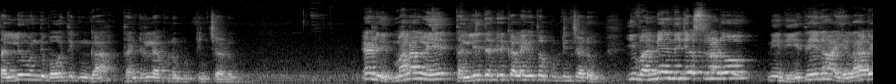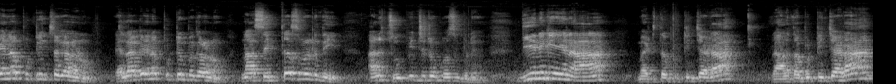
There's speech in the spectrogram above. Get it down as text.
తల్లి ఉంది భౌతికంగా తండ్రి లేకుండా పుట్టించాడు. ఏంటి మనల్ని తల్లి తండ్రి కలయికతో పుట్టించాడు. ఇవన్నీ ఎందుకు చేస్తున్నాడు? నేను ఏదైనా ఎలాగైనా పుట్టించగలను. ఎలాగైనా పుట్టింపగలను. నా శక్తి అసలుంటిది అని చూపించడం కోసం పుట్టింది. దీనికి ఈయన మట్టితో పుట్టించాడా? రాళ్ళతో పుట్టించాడా?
